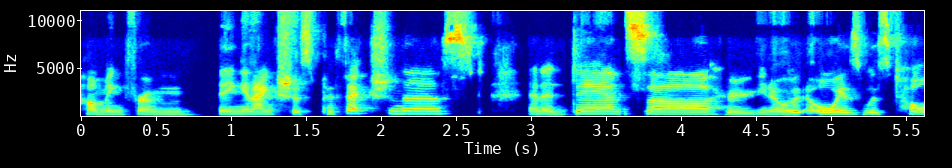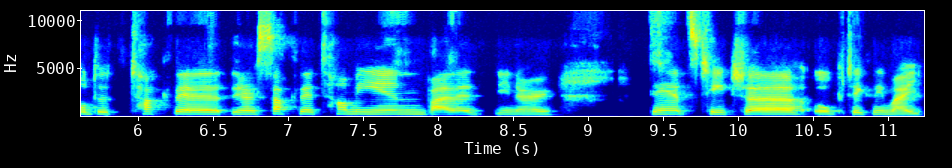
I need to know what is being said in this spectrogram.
coming from being an anxious perfectionist and a dancer who, you know, always was told to tuck their, you know, suck their tummy in by the, you know, dance teacher or particularly my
